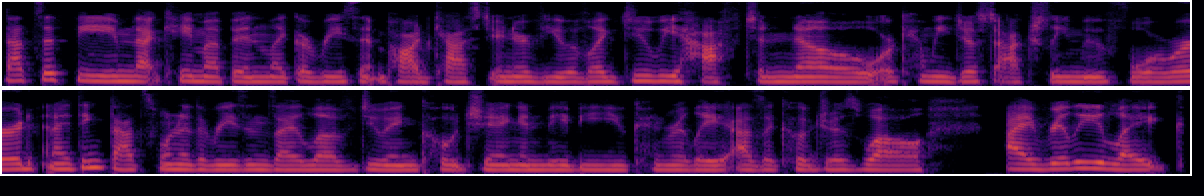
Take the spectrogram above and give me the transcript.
that's a theme that came up in like a recent podcast interview of like, do we have to know or can we just actually move forward? And I think that's one of the reasons I love doing coaching. And maybe you can relate as a coach as well, I really like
